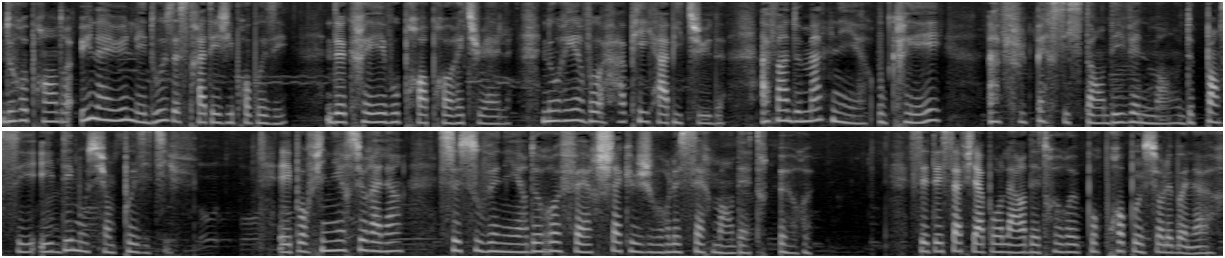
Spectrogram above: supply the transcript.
De reprendre une à une les douze stratégies proposées, de créer vos propres rituels, nourrir vos happy habitudes afin de maintenir ou créer un flux persistant d'événements, de pensées et d'émotions positifs. Et pour finir sur Alain, se souvenir de refaire chaque jour le serment d'être heureux. C'était Safia pour l'art d'être heureux pour propos sur le bonheur.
